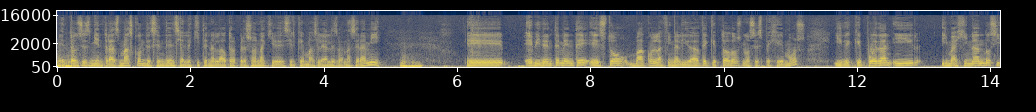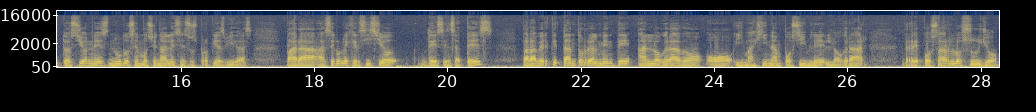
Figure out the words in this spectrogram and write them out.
Entonces, mientras más condescendencia le quiten a la otra persona, quiere decir que más leales van a ser a mí. eh, evidentemente esto va con la finalidad de que todos nos espejemos y de que puedan ir imaginando situaciones, nudos emocionales en sus propias vidas para hacer un ejercicio de sensatez, para ver qué tanto realmente han logrado o imaginan posible lograr reposar lo suyo,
